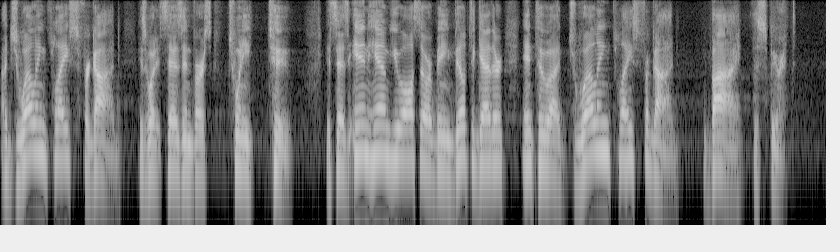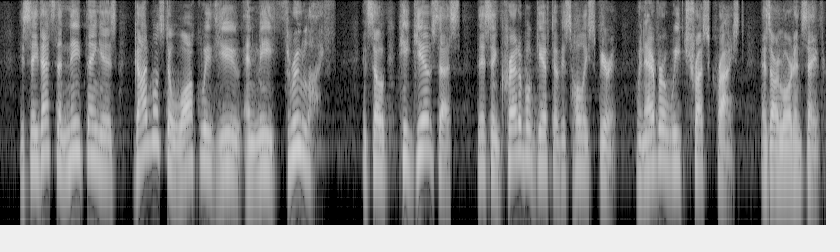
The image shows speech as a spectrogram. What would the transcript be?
a dwelling place for God, is what it says in verse 22. It says, In him you also are being built together into a dwelling place for God by the Spirit. You see, that's the neat thing is God wants to walk with you and me through life. And so he gives us this incredible gift of his Holy Spirit whenever we trust Christ as our Lord and Savior.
